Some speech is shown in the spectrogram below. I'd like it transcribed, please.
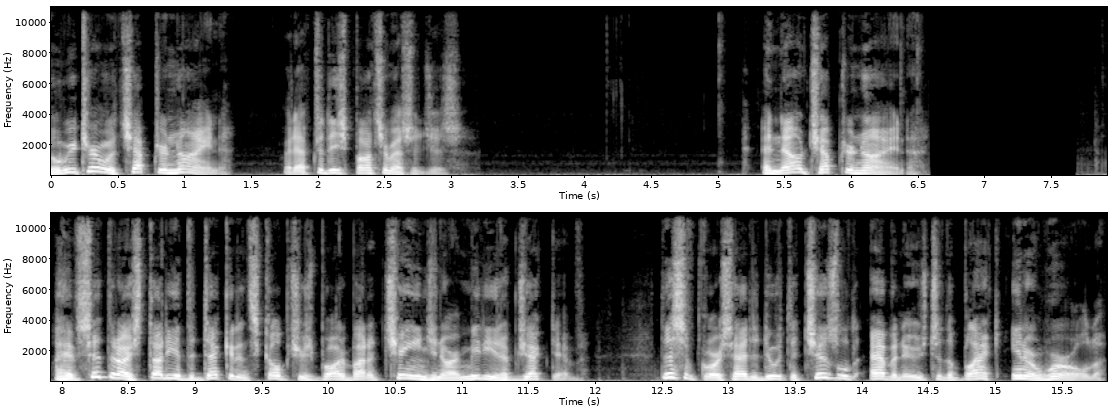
We'll return with Chapter 9 right after these sponsor messages. And now, Chapter 9. I have said that our study of the decadent sculptures brought about a change in our immediate objective. This, of course, had to do with the chiseled avenues to the black inner world,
